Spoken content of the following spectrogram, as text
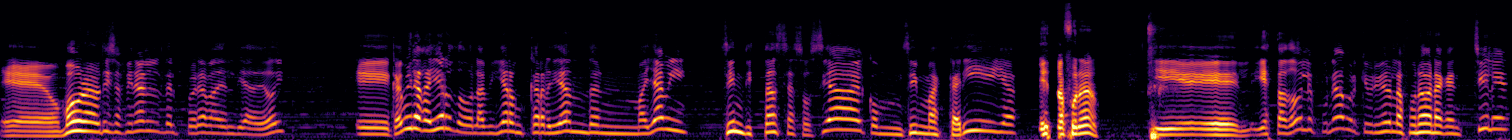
Eh, vamos a una noticia final del programa del día de hoy. Eh, Camila Gallardo la pillaron carreteando en Miami sin distancia social, con, sin mascarilla. Está funado. Y, eh, y está doble funada porque primero la funaban acá en Chile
